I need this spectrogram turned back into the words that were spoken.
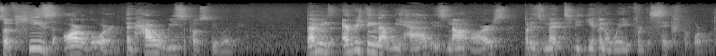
So if he's our Lord, then how are we supposed to be living? That means everything that we have is not ours, but is meant to be given away for the sake of the world.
